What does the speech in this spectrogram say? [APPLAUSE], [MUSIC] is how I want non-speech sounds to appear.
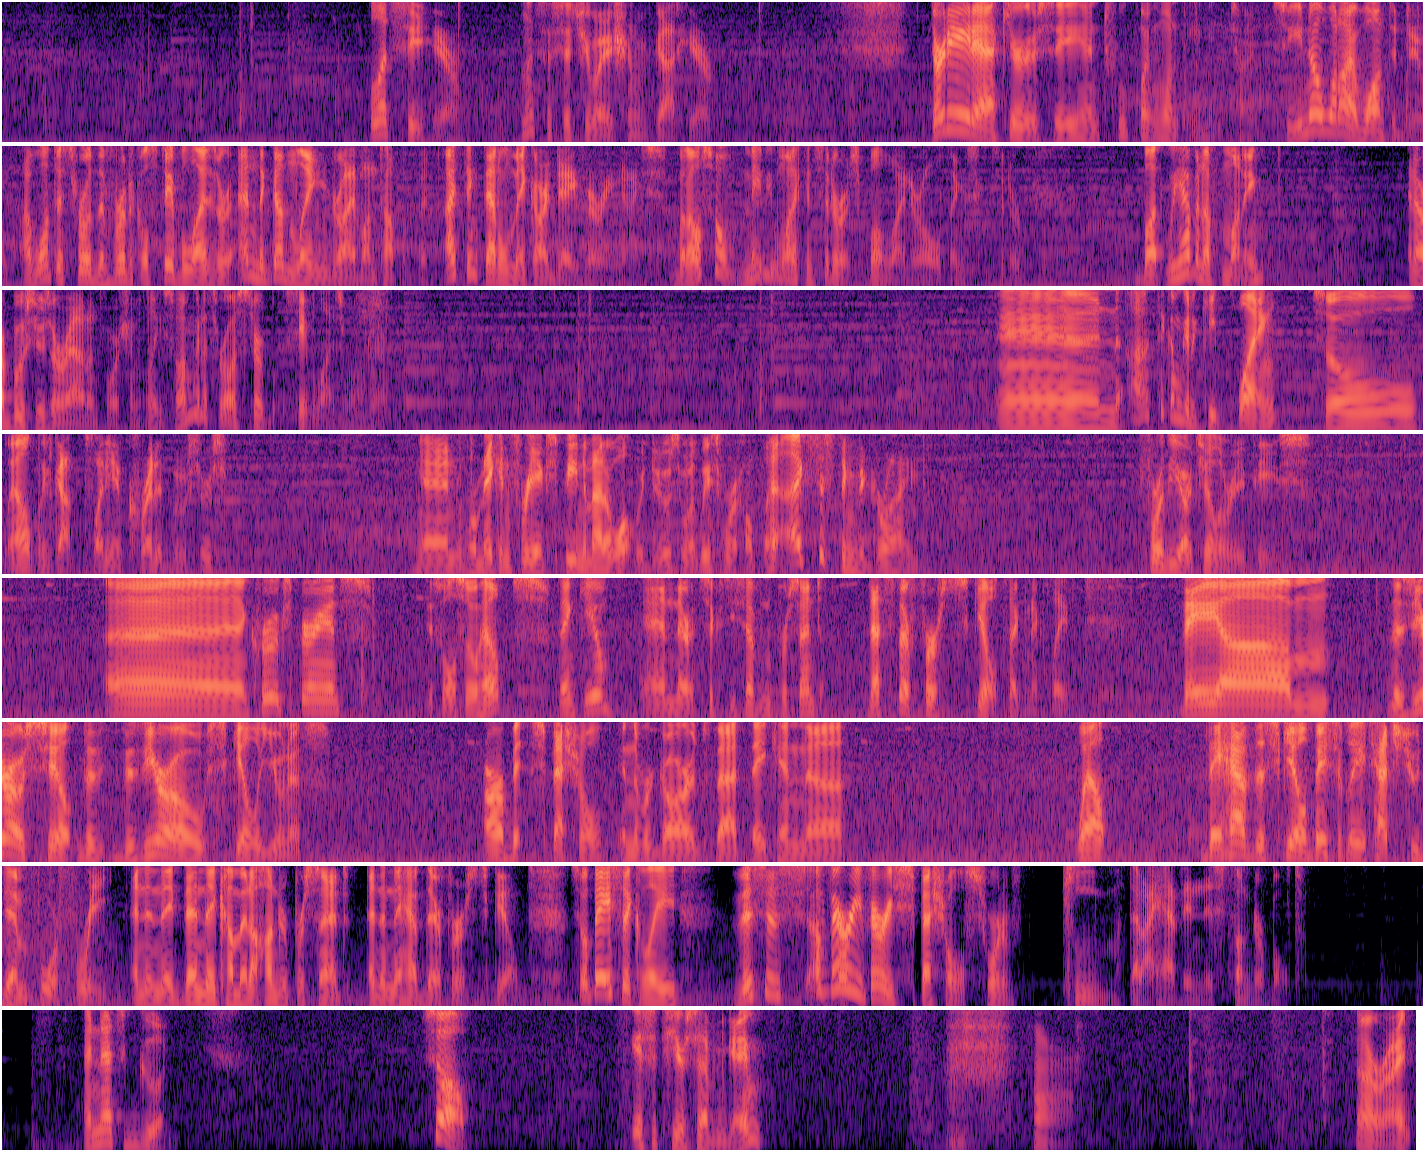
Let's see here. What's the situation we've got here? 38 accuracy and 2.1 aiming time. So you know what I want to do. I want to throw the vertical stabilizer and the gun laying drive on top of it. I think that'll make our day very nice. But also, maybe want to consider a spall liner, all things considered. But we have enough money. And our boosters are out, unfortunately. So I'm going to throw a stabilizer on there. And I think I'm going to keep playing. So, well, we've got plenty of credit boosters. And we're making free XP no matter what we do, so at least we're [LAUGHS] assisting the grind. For the artillery piece. Uh, crew experience. This also helps. Thank you. And they're at 67%. That's their first skill, technically. They, um... The zero skill, the, the zero skill units are a bit special in the regards that they can, uh... Well, they have the skill basically attached to them for free, and then they then they come at 100%, and then they have their first skill. So basically, this is a very very special sort of team that I have in this Thunderbolt, and that's good. So, it's a tier seven game. [SIGHS] All right.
